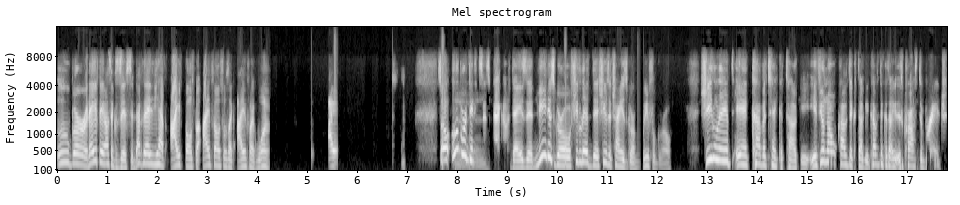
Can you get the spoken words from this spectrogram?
Uber, and anything else existed. Back then, you have iPhones, but iPhones was like iPhone like one. I. So Uber Yeah, didn't exist back in those days. And me and this girl, she lived. This, she was a Chinese girl, beautiful girl. She lived in Covington, Kentucky. If you know Covington, Kentucky, Covington, Kentucky is across the bridge.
